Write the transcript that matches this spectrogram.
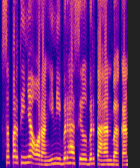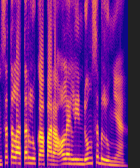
Sepertinya orang ini berhasil bertahan bahkan setelah terluka parah oleh Lindung sebelumnya.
